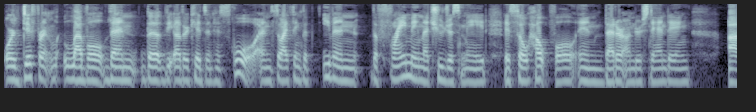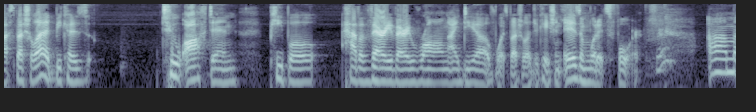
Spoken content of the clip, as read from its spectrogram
or different level than the the other kids in his school. And so i think that even the framing that you just made is so helpful in better understanding uh, special ed because too often people have a very very wrong idea of what special education is and what it's for. Sure um,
